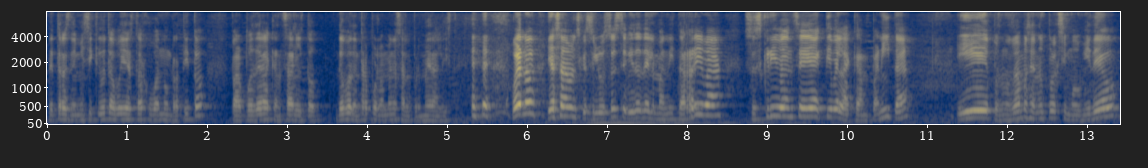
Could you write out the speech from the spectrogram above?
detrás de mí. Así que ahorita voy a estar jugando un ratito para poder alcanzar el top. Debo de entrar por lo menos a la primera lista. bueno, ya saben que si les gustó este video, denle manita arriba, suscríbanse, activen la campanita. Y pues nos vemos en un próximo video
